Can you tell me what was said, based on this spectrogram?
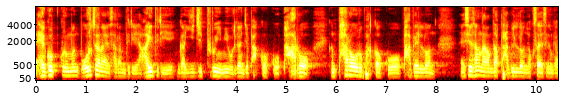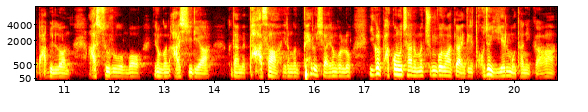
애굽 그러면 모르잖아요 사람들이. 아이들이. 그러니까 이집트로 이미 우리가 이제 바꿨고 바로 그건 파라오로 바꿨고 바벨론. 예, 세상 나가면 다 바빌론 역사에서 그러니까 바빌론 아수르 뭐 이런 건 아시리아 그 다음에 바사 이런 건 페르시아 이런 걸로 이걸 바꿔놓지 않으면 중고등학교 아이들이 도저히 이해를 못하니까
